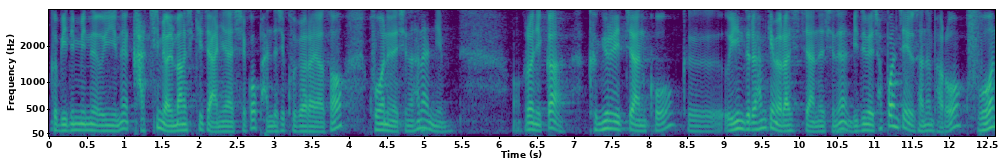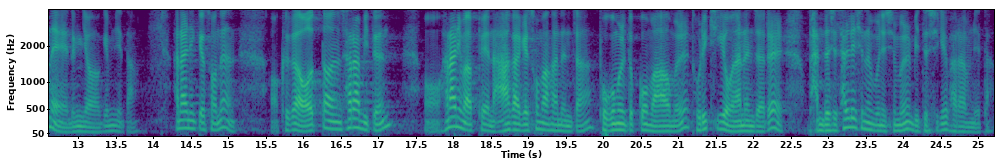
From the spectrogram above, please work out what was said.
그 믿음 있는 의인을 같이 멸망시키지 아니하시고 반드시 구별하여서 구원해내시는 하나님. 어, 그러니까 긍휼을 잊지 않고 그 의인들을 함께 멸하시지 않으시는 믿음의 첫 번째 유산은 바로 구원의 능력입니다. 하나님께서는 어, 그가 어떤 사람이든 어, 하나님 앞에 나아가길 소망하는 자, 복음을 듣고 마음을 돌이키길 원하는 자를 반드시 살리시는 분이심을 믿으시길 바랍니다.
